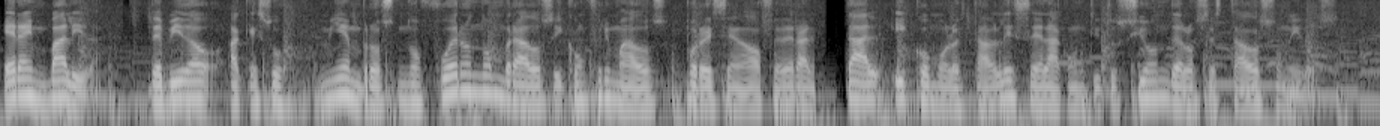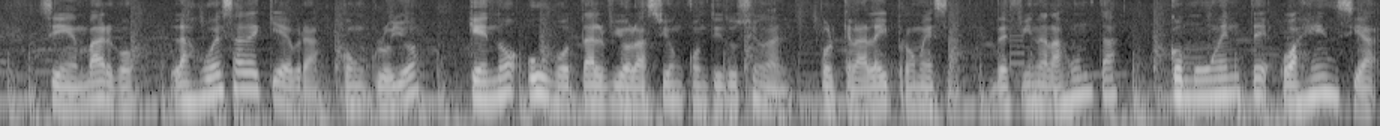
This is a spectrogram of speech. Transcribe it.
era inválida debido a que sus miembros no fueron nombrados y confirmados por el Senado Federal, tal y como lo establece la Constitución de los Estados Unidos. Sin embargo, la jueza de quiebra concluyó que no hubo tal violación constitucional porque la ley promesa define a la Junta como un ente o agencia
